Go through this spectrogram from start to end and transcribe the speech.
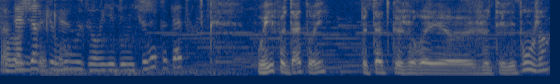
C'est-à-dire que vous, vous auriez démissionné peut-être? Oui, peut-être, oui. Peut-être que j'aurais euh, jeté l'éponge. Hein.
